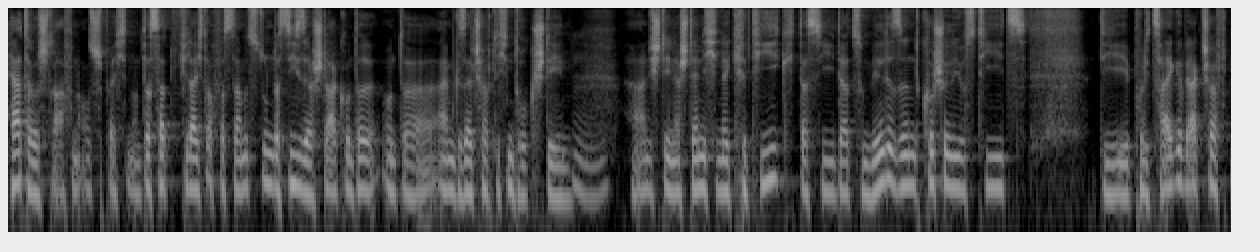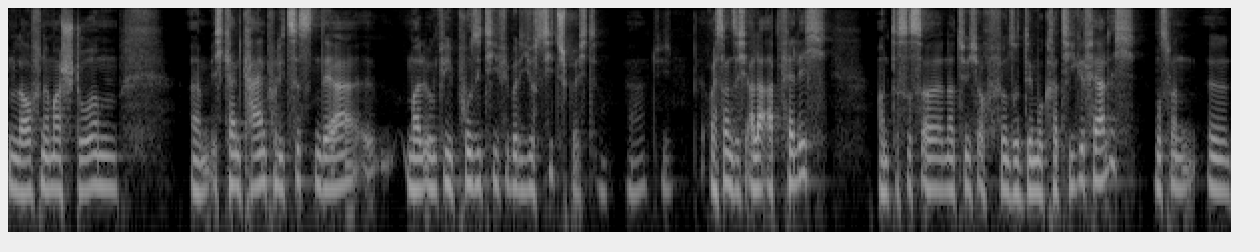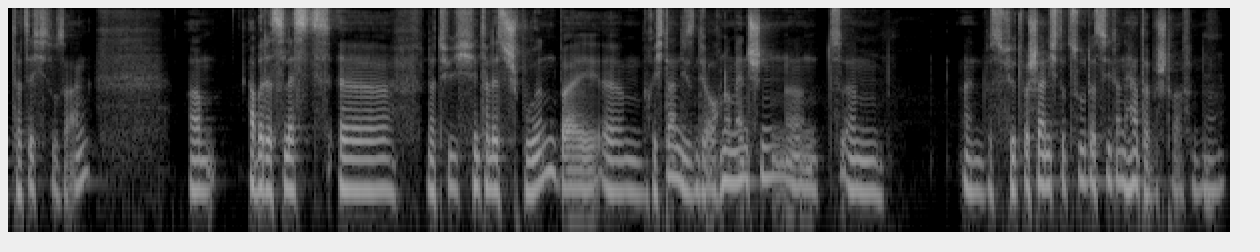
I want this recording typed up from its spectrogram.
härtere Strafen aussprechen. Und das hat vielleicht auch was damit zu tun, dass sie sehr stark unter, unter einem gesellschaftlichen Druck stehen. Mhm. Ja, die stehen ja ständig in der Kritik, dass sie da zu milde sind, Kuscheljustiz. Die Polizeigewerkschaften laufen immer Sturm. Ähm, ich kenne keinen Polizisten, der mal irgendwie positiv über die Justiz spricht. Ja, die äußern sich alle abfällig. Und das ist äh, natürlich auch für unsere Demokratie gefährlich, muss man äh, tatsächlich so sagen. Ähm, aber das lässt äh, natürlich hinterlässt Spuren bei ähm, Richtern, die sind ja auch nur Menschen und ähm, das führt wahrscheinlich dazu, dass sie dann härter bestrafen. Mhm.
